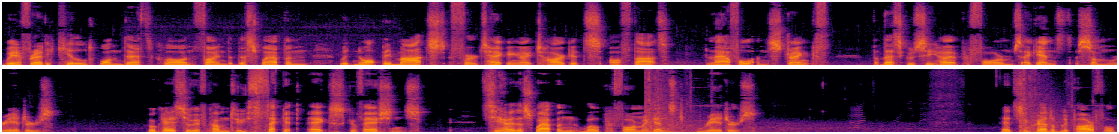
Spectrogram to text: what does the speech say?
We have already killed one Deathclaw and found that this weapon would not be matched for taking out targets of that level and strength, but let's go see how it performs against some raiders. Okay, so we've come to Thicket Excavations. See how this weapon will perform against raiders. It's incredibly powerful,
